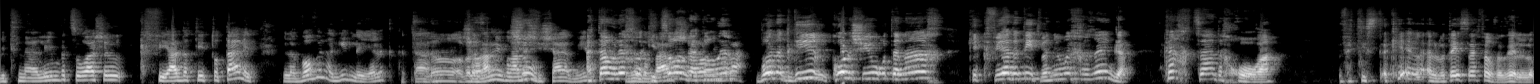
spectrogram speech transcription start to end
מתנהלים בצורה של כפייה דתית טוטאלית. לבוא ולהגיד לילד קטן, לא, שהעולם נברא בשישה ימים, אתה הולך לקיצון ואתה אומר. בוא נגדיר כל שיעור תנ"ך ככפייה דתית ואני אומר לך רגע קח צעד אחורה ותסתכל על בתי ספר וזה לא,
